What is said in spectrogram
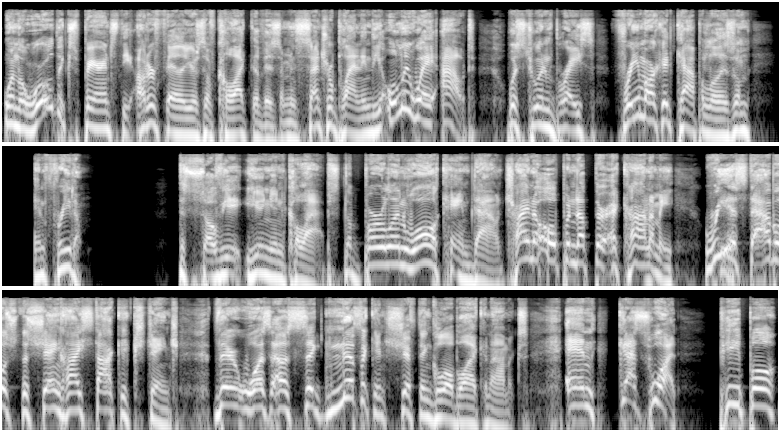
When the world experienced the utter failures of collectivism and central planning, the only way out was to embrace free market capitalism and freedom. The Soviet Union collapsed. The Berlin Wall came down. China opened up their economy, reestablished the Shanghai Stock Exchange. There was a significant shift in global economics. And guess what? People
